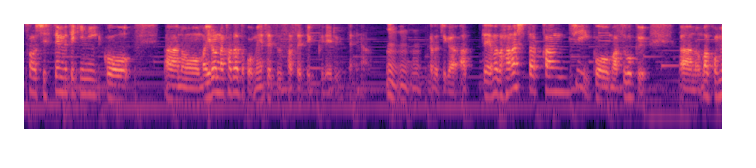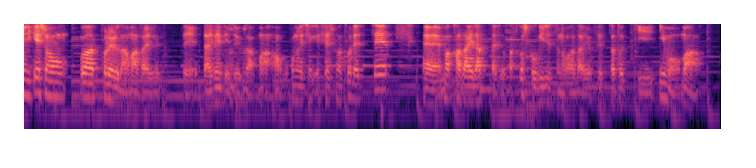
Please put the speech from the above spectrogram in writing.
そのシステム的にこうあの、まあ、いろんな方とこう面接させてくれるみたいなうんうんうん。形があって、まず話した感じ、こうまあ、すごくあの、まあ、コミュニケーションは取れるのはまあ大前提大前提というか、まあ、コミュニケーションが取れて、えーまあ、課題だったりとか、少しこう技術の話題を振ったときにも、まあ、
